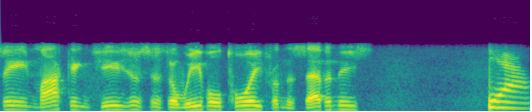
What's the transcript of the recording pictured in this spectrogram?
scene mocking Jesus as a Weeble toy from the 70s. Yeah.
